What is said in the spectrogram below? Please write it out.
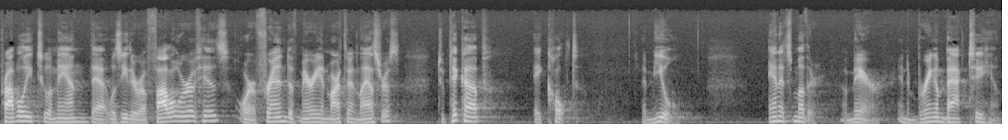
probably to a man that was either a follower of his or a friend of Mary and Martha and Lazarus, to pick up a colt, a mule, and its mother, a mare, and to bring them back to him.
